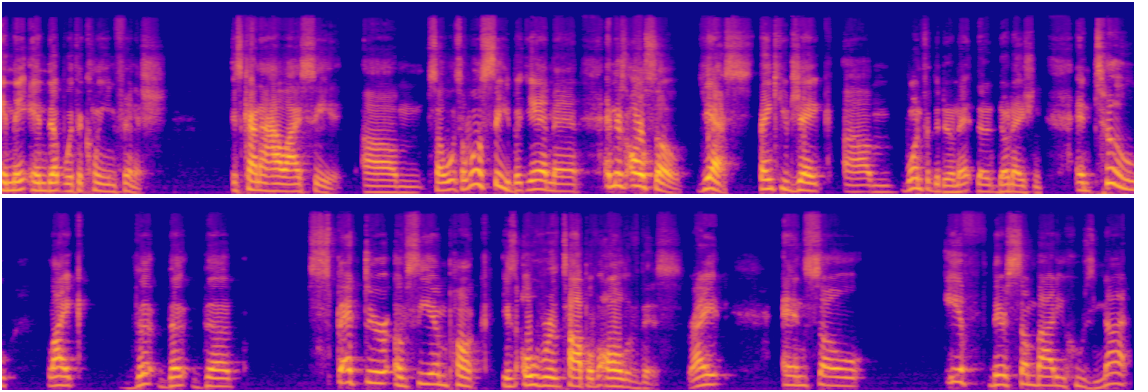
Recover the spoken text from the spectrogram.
and they end up with a clean finish. It's kind of how I see it. Um, so so we'll see. But yeah, man. And there's also, yes, thank you, Jake. Um, one for the donate the donation, and two, like the the the specter of CM Punk is over the top of all of this, right? And so if there's somebody who's not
